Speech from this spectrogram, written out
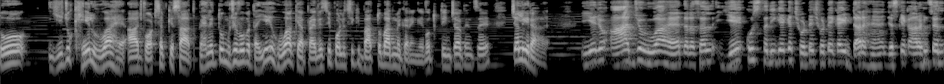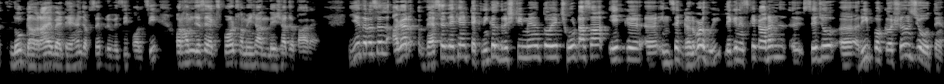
तो ये जो खेल हुआ है आज व्हाट्सएप के साथ, पहले तो मुझे वो बताइए हुआ क्या? प्राइवेसी पॉलिसी की बात तो बाद में करेंगे। वो तो तीन चार दिन से चल ही रहा है। ये जो आज जो हुआ है, दरअसल ये उस तरीके के छोटे छोटे कई डर हैं, जिसके कारण से लोग घबराए बैठे हैं जब से प्रिवेसी पॉलिसी और हम जैसे एक्सपर्ट्स हमेशा अंदेशा जता रहे हैं। ये दरअसल अगर वैसे देखें टेक्निकल दृष्टि में तो एक छोटा सा एक इनसे गड़बड़ हुई, लेकिन इसके कारण से जो रिपोकर्शन जो होते हैं,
